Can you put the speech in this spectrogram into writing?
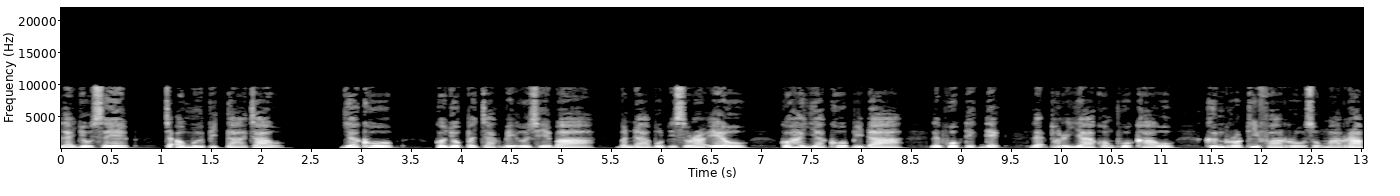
และโยเซฟจะเอามือปิดตาเจ้า ยาโคบก็ยกไปจากเบเออเชบา บรรดาบุตรอิสราเอล ก็ให้ยาโคบบิดาและพวกเด็กๆ และภรรยาของพวกเขาขึ้นรถที่ฟาโรส่งมารับ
